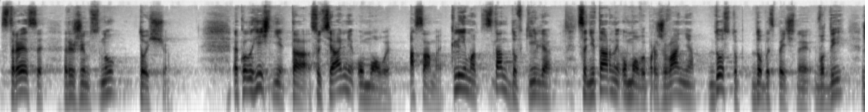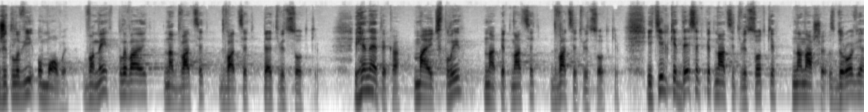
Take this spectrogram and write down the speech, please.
стреси, режим сну тощо. Екологічні та соціальні умови, а саме клімат, стан довкілля, санітарні умови проживання, доступ до безпечної води, житлові умови, вони впливають на 20-25%. Генетика мають вплив на 15-20%. І тільки 10-15% на наше здоров'я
